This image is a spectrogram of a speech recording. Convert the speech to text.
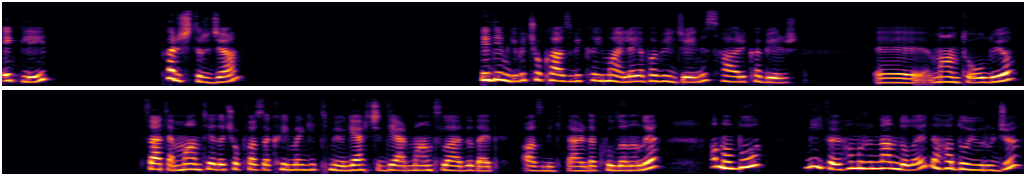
ekleyip karıştıracağım. Dediğim gibi çok az bir kıymayla yapabileceğiniz harika bir e, mantı oluyor. Zaten mantıya da çok fazla kıyma gitmiyor. Gerçi diğer mantılarda da hep az miktarda kullanılıyor. Ama bu milföy hamurundan dolayı daha doyurucu,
